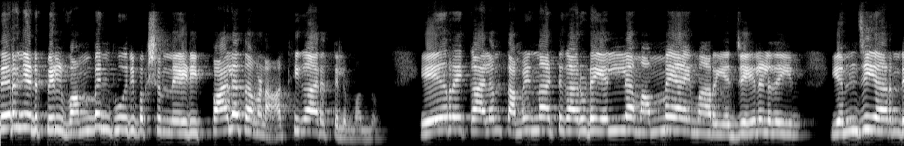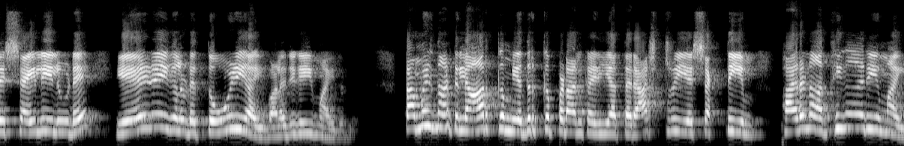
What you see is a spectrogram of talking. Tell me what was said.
തെരഞ്ഞെടുപ്പിൽ വമ്പൻ ഭൂരിപക്ഷം നേടി പലതവണ അധികാരത്തിലും വന്നു. ഏറെക്കാലം തമിഴ്നാട്ടുകാരുടെ എല്ലാം അമ്മയായി മാറിയ ജയലളിതയും എം ജി ആറിന്റെ ശൈലിയിലൂടെ ഏഴൈകളുടെ തോഴിയായി വളരുകയുമായിരുന്നു. തമിഴ്നാട്ടിൽ ആർക്കും എതിർക്കപ്പെടാൻ കഴിയാത്ത രാഷ്ട്രീയ ശക്തിയും ഭരണാധികാരിയുമായി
